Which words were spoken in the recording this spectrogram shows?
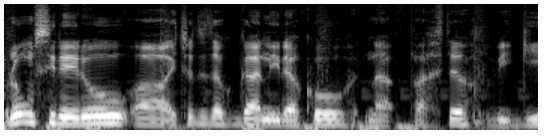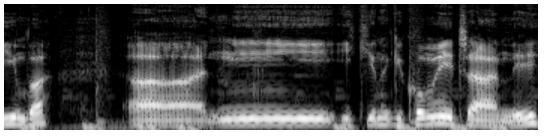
Uno munsi rero ah, icyo tuza kuganira ko na pasiteri bigimba ah, ni ikintu gikomeye cyane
